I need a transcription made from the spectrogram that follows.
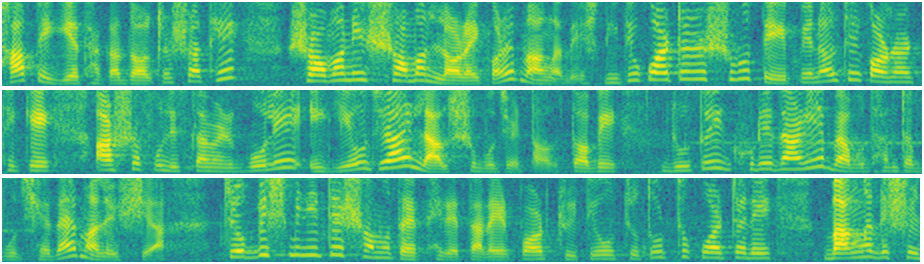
ধাপ এগিয়ে থাকা দলটার সাথে সমানে সমান লড়াই করে বাংলাদেশ। দ্বিতীয় কোয়ার্টারের শুরুতে পেনাল্টি কর্নার থেকে আশরাফুল ইসলামের গোলে এগিয়েও যায় লাল সবুজের দল, তবে দ্রুতই ঘুরে দাঁড়িয়ে ব্যবধানটা বুঝিয়ে দেয় মালয়েশিয়া। চব্বিশ মিনিটের সমতায় ফেরে তারা, এরপর তৃতীয় ও চতুর্থ কোয়ার্টারে বাংলাদেশের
